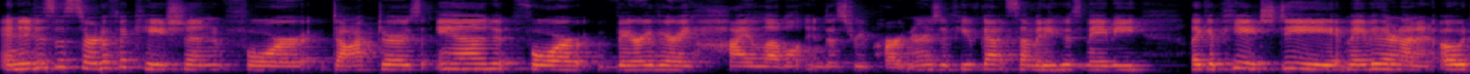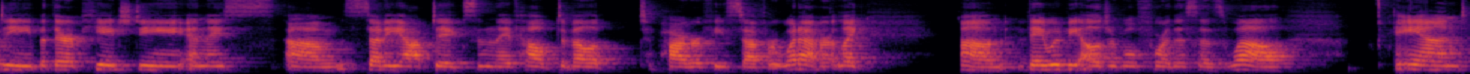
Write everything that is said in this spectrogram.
And it is a certification for doctors and for very, very high level industry partners. If you've got somebody who's maybe like a PhD, maybe they're not an OD, but they're a PhD and they um, study optics and they've helped develop topography stuff or whatever, like um, they would be eligible for this as well. And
